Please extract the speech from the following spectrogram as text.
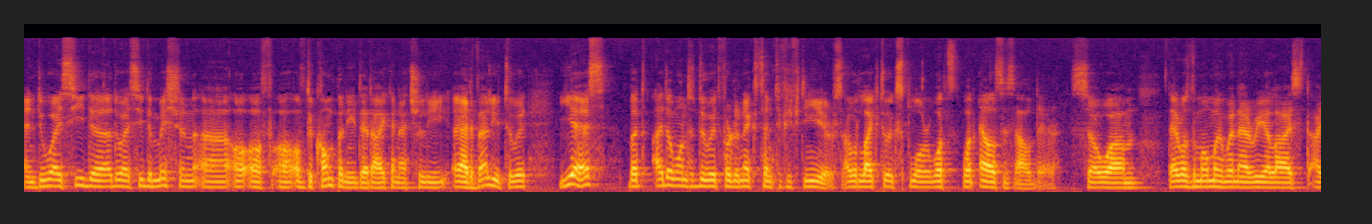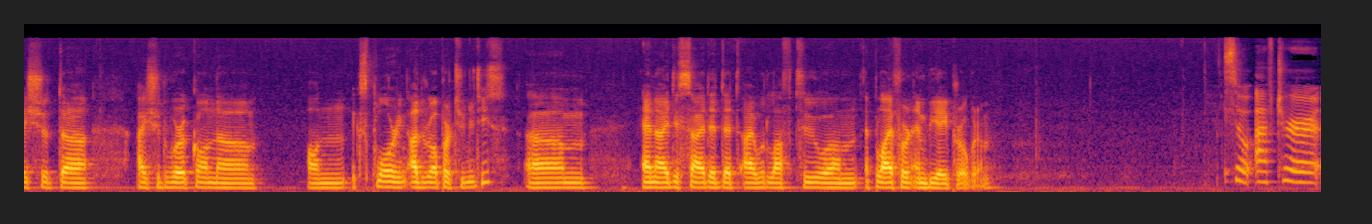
And do I see the do I see the mission uh, of, of of the company that I can actually add value to it? Yes, but I don't want to do it for the next 10 to 15 years. I would like to explore what's, what else is out there. So um, that was the moment when I realized I should, uh, I should work on, uh, on exploring other opportunities. Um, and I decided that I would love to um, apply for an MBA program. So after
